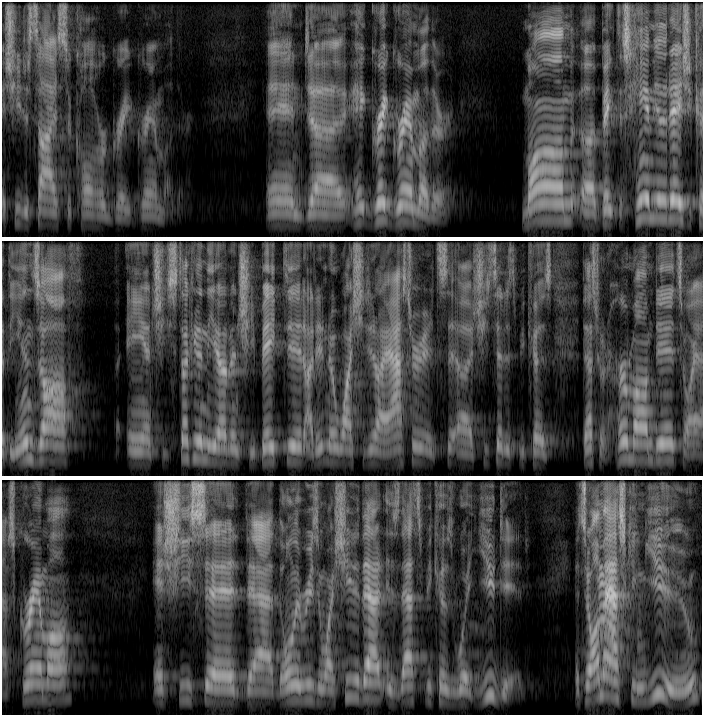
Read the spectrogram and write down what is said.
and she decides to call her great grandmother. And uh, hey, great grandmother, mom uh, baked this ham the other day. She cut the ends off and she stuck it in the oven. She baked it. I didn't know why she did. I asked her. Uh, she said it's because that's what her mom did. So I asked grandma. And she said that the only reason why she did that is that's because what you did. And so I'm asking you,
